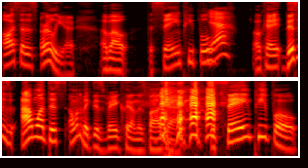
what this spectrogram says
Oh, I said this earlier about the same people. Yeah. Okay. This is I want this I want to make this very clear on this podcast. the same people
